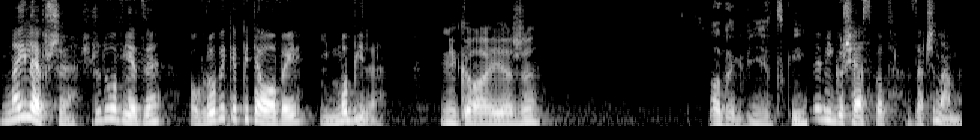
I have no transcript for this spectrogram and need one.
najlepsze źródło wiedzy o grupie kapitałowej Immobile. Mikołaj Jerzy. Sławek Winiecki. Remigiusz Jaskot, zaczynamy.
